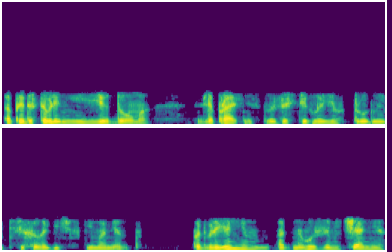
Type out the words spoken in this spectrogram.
о предоставлении ее дома для празднества застигла ее в трудный психологический момент. Под влиянием одного замечания,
